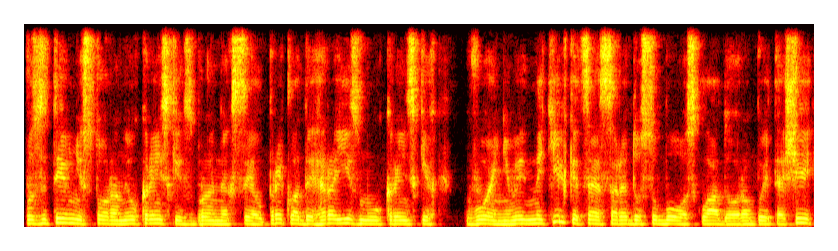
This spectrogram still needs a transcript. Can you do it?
позитивні сторони українських збройних сил, приклади героїзму українських воїнів. І не тільки це серед особового складу робити, а ще й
